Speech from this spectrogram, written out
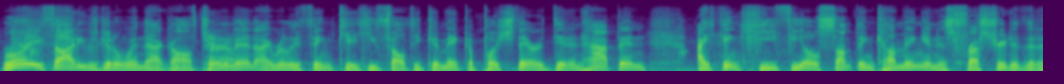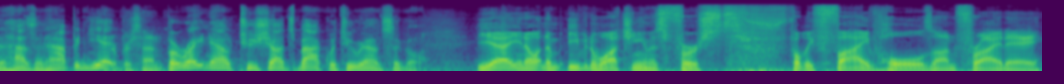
Rory thought he was going to win that golf tournament. I really think he felt he could make a push there. It didn't happen. I think he feels something coming and is frustrated that it hasn't happened yet. 100%. But right now, two shots back with two rounds to go. Yeah, you know, even watching him his first probably five holes on Friday,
